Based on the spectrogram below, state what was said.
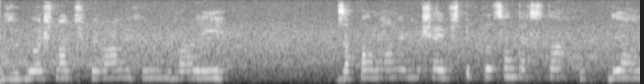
Bardzo głośno odśpiewany hymn Walii. Zapełniony dzisiaj w 100% stadion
